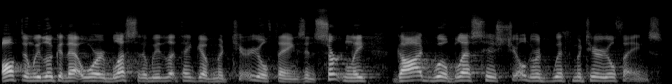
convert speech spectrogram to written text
Often we look at that word blessed and we think of material things, and certainly God will bless His children with material things.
